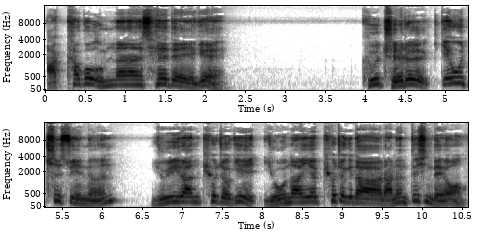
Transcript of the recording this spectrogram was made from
악하고 음란한 세대에게 그 죄를 깨우칠 수 있는 유일한 표적이 요나의 표적이다라는 뜻인데요.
